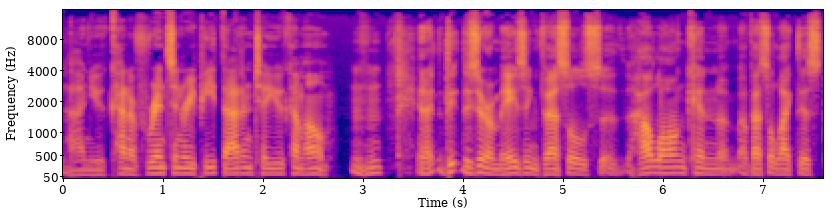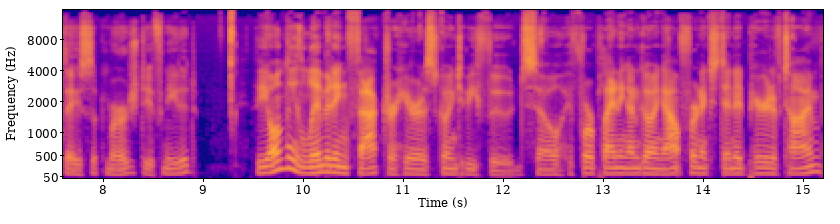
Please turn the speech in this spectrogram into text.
Mm-hmm. Uh, and you kind of rinse and repeat that until you come home. Mm-hmm. And th- these are amazing vessels. Uh, how long can a vessel like this stay submerged if needed? The only limiting factor here is going to be food. So, if we're planning on going out for an extended period of time,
